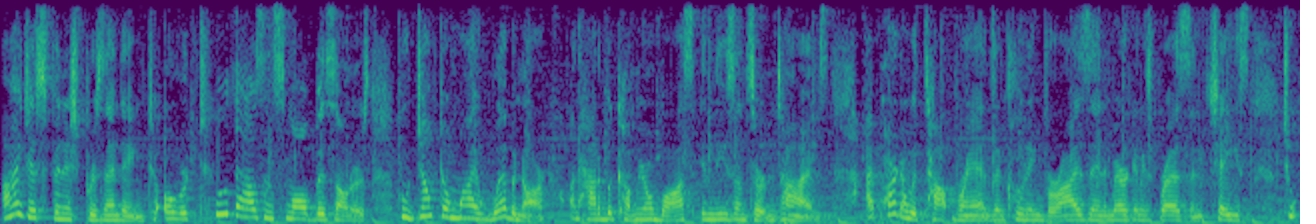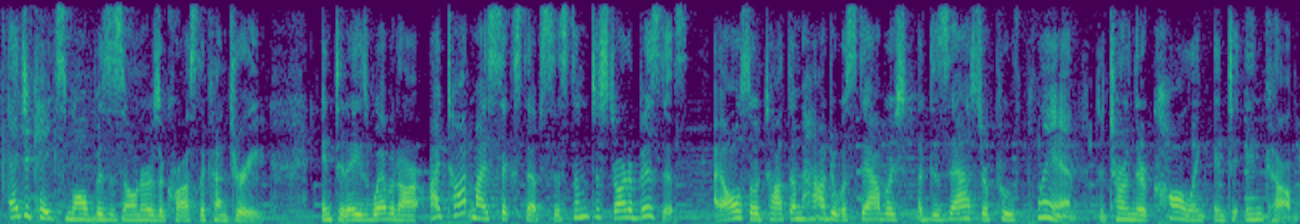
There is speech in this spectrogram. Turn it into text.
I just finished presenting to over 2,000 small business owners who jumped on my webinar on how to become your own boss in these uncertain times. I partner with top brands including Verizon, American Express, and Chase to educate small business owners across the country. In today's webinar, I taught my six step system to start a business. I also taught them how to establish a disaster proof plan to turn their calling into income.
